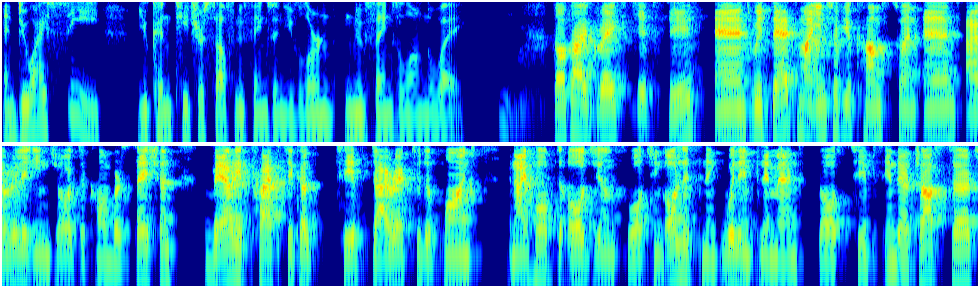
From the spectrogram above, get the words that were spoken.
and do I see you can teach yourself new things and you've learned new things along the way? Those are great tips, Steve. And with that, my interview comes to an end. I really enjoyed the conversation. Very practical tip, direct to the point. And I hope the audience watching or listening will implement those tips in their job search.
